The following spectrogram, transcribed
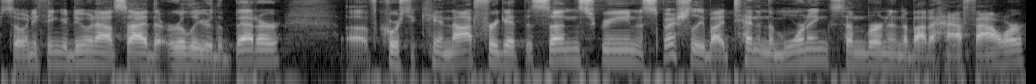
So anything you're doing outside, the earlier the better. Uh, of course, you cannot forget the sunscreen, especially by 10 in the morning, sunburn in about a half hour.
